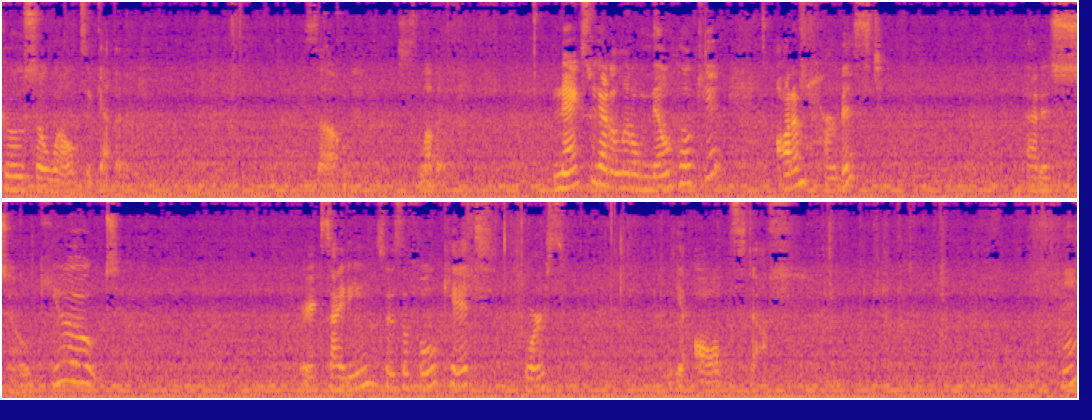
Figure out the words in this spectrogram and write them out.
go so well together. So, just love it. Next, we got a little Mill Hill kit. Autumn Harvest. That is so cute. Very exciting. So it's the full kit, of course. You get all the stuff. Okay.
